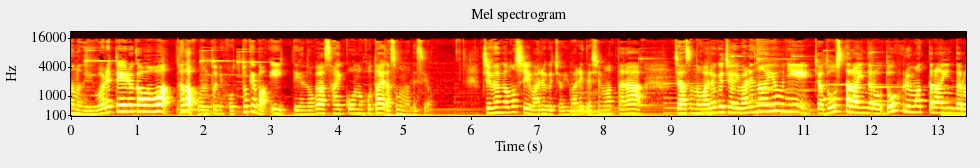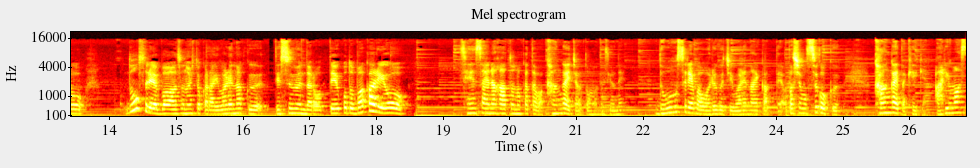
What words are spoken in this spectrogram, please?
なので言われている側はただ本当にほっとけばいいっていうのが最高の答えだそうなんですよ。自分がもし悪口を言われてしまったらじゃあその悪口を言われないようにじゃあどうしたらいいんだろうどう振る舞ったらいいんだろうどうすればその人から言われなくて済むんだろうっていうことばかりを繊細なハートの方は考えちゃうと思うんですよね。どうすれば悪口言われないかって私もすごく考えた経験あります。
